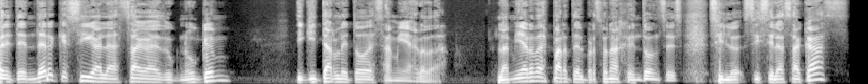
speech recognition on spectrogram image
pretender que siga la saga de Duke Nukem y quitarle toda esa mierda. La mierda es parte del personaje, entonces, si, si se la sacás,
